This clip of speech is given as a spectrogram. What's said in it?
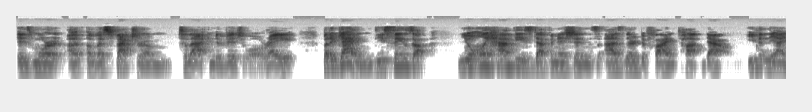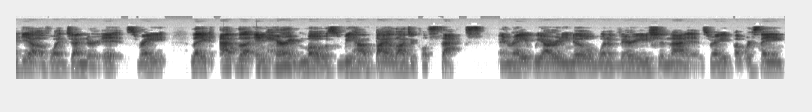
is more a, of a spectrum to that individual, right? But again, these things are you only have these definitions as they're defined top down. Even the idea of what gender is, right? Like at the inherent most, we have biological sex. And right, we already know what a variation that is, right? But we're saying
